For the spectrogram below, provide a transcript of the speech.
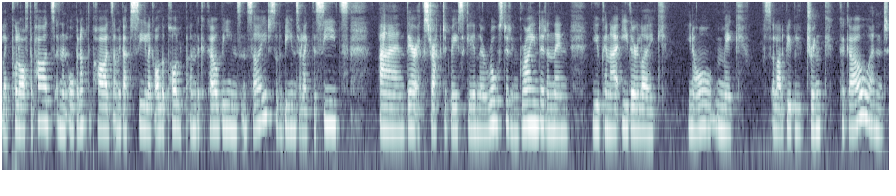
like pull off the pods and then open up the pods, and we got to see like all the pulp and the cacao beans inside. So the beans are like the seeds, and they're extracted basically and they're roasted and grinded, and then you can uh, either like you know make a lot of people drink cacao and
